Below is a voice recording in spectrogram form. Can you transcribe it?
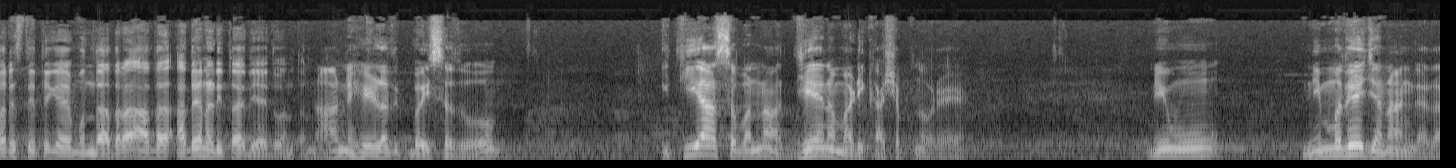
ಪರಿಸ್ಥಿತಿಗೆ ಮುಂದಾದ್ರೆ ಅದ ಅದೇ ನಡೀತಾ ಇದೆಯಾ ಇದು ಅಂತ? ನಾನು ಹೇಳೋದಕ್ಕೆ ಬಯಸೋದು ಇತಿಹಾಸವನ್ನು ಅಧ್ಯಯನ ಮಾಡಿ ಕಾಶಪ್ಪನವರೇ ನೀವು ನಿಮ್ಮದೇ ಜನಾಂಗದ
